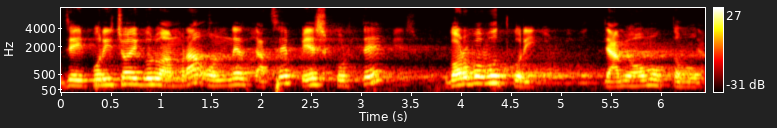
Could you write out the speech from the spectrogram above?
যে এই পরিচয়গুলো আমরা অন্যের কাছে পেশ করতে গর্ববোধ করি। যে আমি অমুক তমুক।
